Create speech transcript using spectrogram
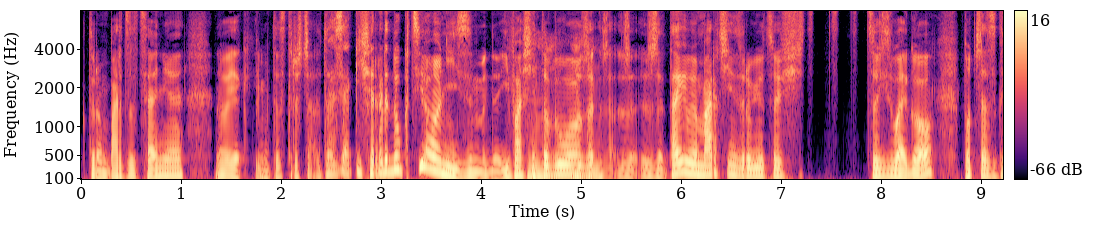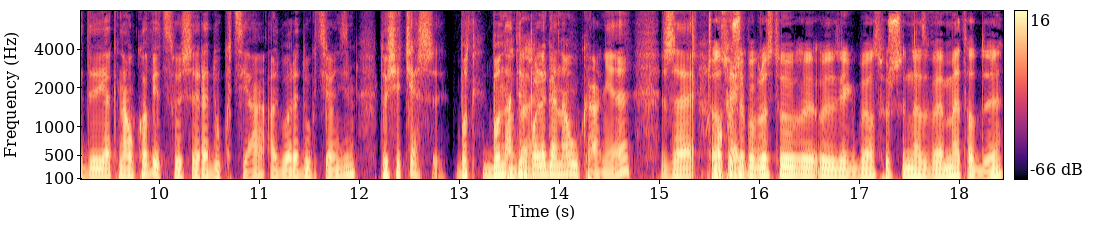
którą bardzo cenię, no jak mi to to jest jakiś redukcjonizm. No i właśnie to było, że, że, że, że tak jakby Marcin zrobił coś coś złego, podczas gdy jak naukowiec słyszy redukcja albo redukcjonizm, to się cieszy, bo, bo na no tym tak. polega nauka, nie? Że, Czy on okay. słyszy po prostu, y, y, jakby on słyszy nazwę metody?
